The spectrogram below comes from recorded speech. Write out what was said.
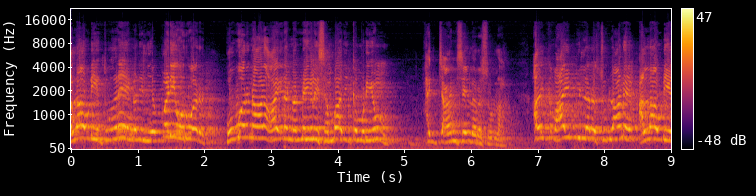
அல்லாவுடைய தூதரே எங்களில் எப்படி ஒருவர் ஒவ்வொரு நாளும் ஆயிரம் நன்மைகளை சம்பாதிக்க முடியும்? ஹஜ் இல்லை சொல்லலாம் அதுக்கு வாய்ப்பில்லை ரசூல்லான்னு அல்லாவுடைய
